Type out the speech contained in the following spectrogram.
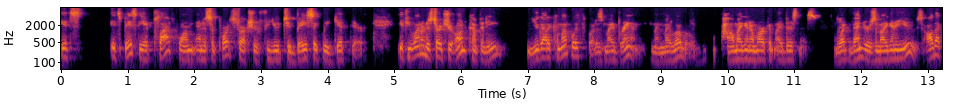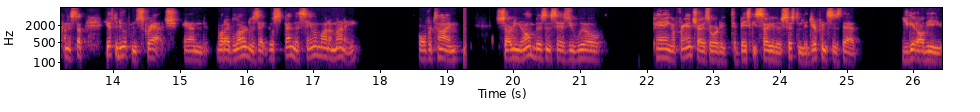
It's it's basically a platform and a support structure for you to basically get there. If you wanted to start your own company, you got to come up with what is my brand and my logo? How am I going to market my business? What vendors am I going to use? All that kind of stuff. You have to do it from scratch. And what I've learned is that you'll spend the same amount of money over time starting your own business as you will paying a franchisor to basically sell you their system. The difference is that you get all the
